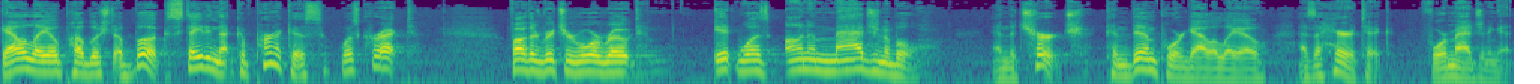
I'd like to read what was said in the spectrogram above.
Galileo published a book stating that Copernicus was correct. Father Richard Rohr wrote, It was unimaginable, and the church condemned poor Galileo as a heretic for imagining it.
